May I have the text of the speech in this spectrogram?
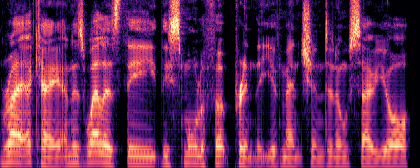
Right. Okay. And as well as the the smaller footprint that you've mentioned, and also your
